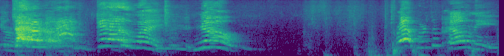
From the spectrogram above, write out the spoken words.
Get out of the way. No. Brad, where's the penalty?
